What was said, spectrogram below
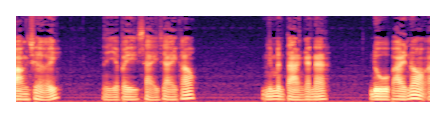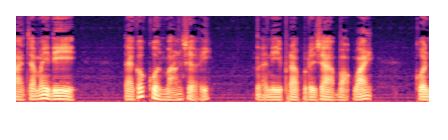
วางเฉยนี่อย่าไปใส่ใจเขา นี่มันต่างกันนะ ดูภายนอกอาจจะไม่ดี แต่ก็ควรวางเฉยอันนี้พระพุทธเจ้าบอกไว้ คน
